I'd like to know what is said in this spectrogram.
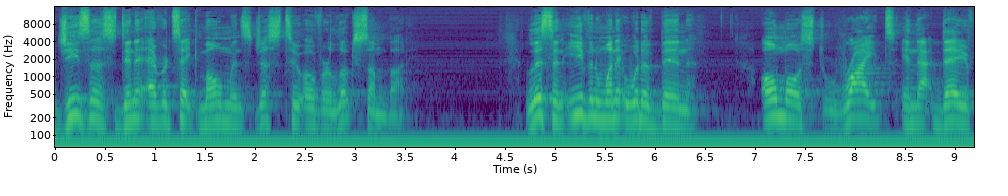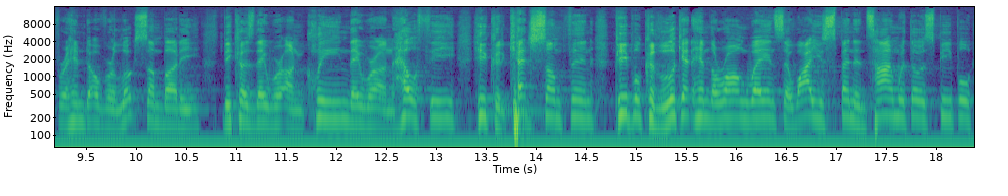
Jesus didn't ever take moments just to overlook somebody. Listen, even when it would have been almost right in that day for him to overlook somebody because they were unclean, they were unhealthy, he could catch something, people could look at him the wrong way and say, Why are you spending time with those people?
